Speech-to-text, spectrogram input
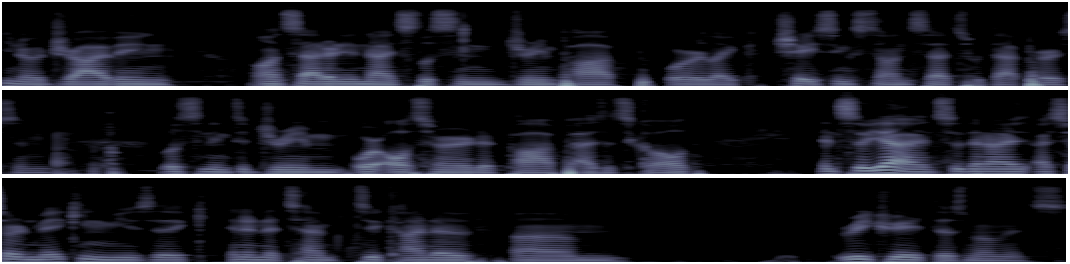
you know, driving on Saturday nights listening to dream pop or like chasing sunsets with that person, listening to dream or alternative pop as it's called. And so yeah, and so then I, I started making music in an attempt to kind of um, recreate those moments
